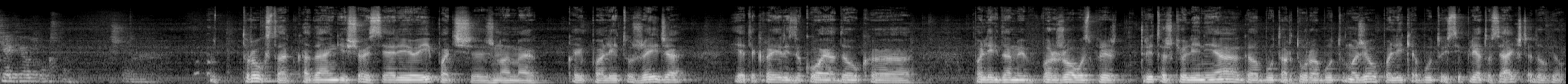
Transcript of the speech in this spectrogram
Kiek jo trūksta? Trūksta, kadangi šioje serijoje ypač žinome, kaip palytų žaidžia, jie tikrai rizikuoja daug e, palikdami varžovus prieš tritaškio liniją, galbūt Artūra būtų mažiau palikę, būtų įsiplėtusi aikštė daugiau,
